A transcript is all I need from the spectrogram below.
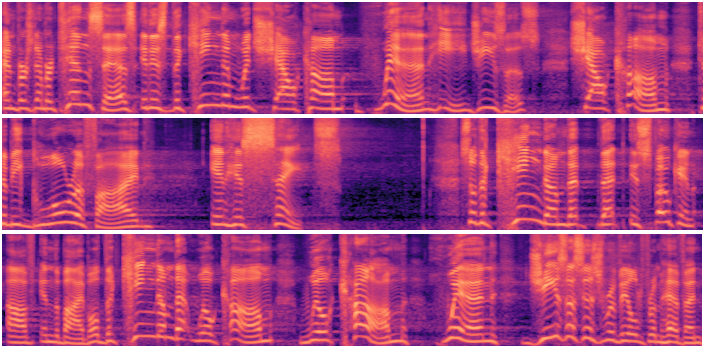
And verse number 10 says, It is the kingdom which shall come when he, Jesus, shall come to be glorified in his saints. So, the kingdom that, that is spoken of in the Bible, the kingdom that will come, will come when Jesus is revealed from heaven,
